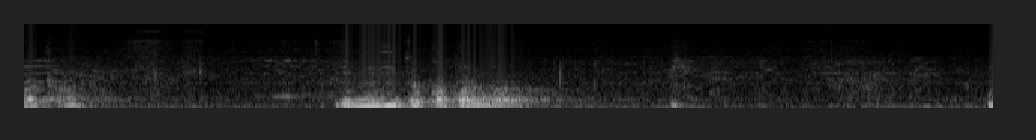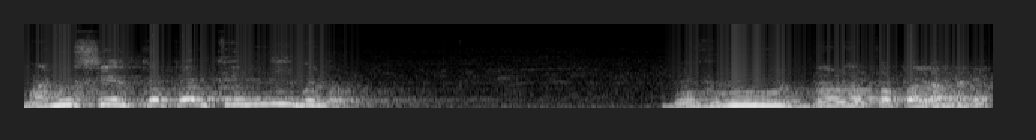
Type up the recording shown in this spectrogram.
গঠন। এমনি তো কপাল বড়। মানুষের কপাল তো এমনি বড়। বহুত বড় কপাল আমাদের।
